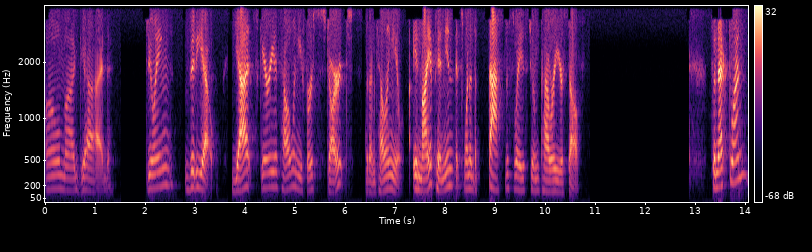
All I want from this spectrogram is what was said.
Oh my God. Doing video. Yeah, it's scary as hell when you first start, but I'm telling you, in my opinion, it's one of the fastest ways to empower yourself. So next one,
